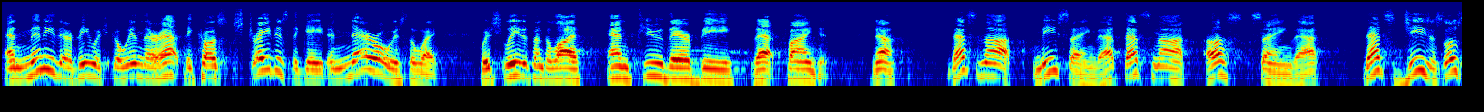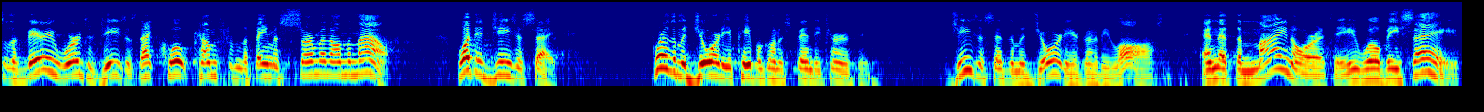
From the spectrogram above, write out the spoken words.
And many there be which go in thereat because straight is the gate and narrow is the way which leadeth unto life and few there be that find it. Now, that's not me saying that. That's not us saying that. That's Jesus. Those are the very words of Jesus. That quote comes from the famous Sermon on the Mount. What did Jesus say? Where are the majority of people going to spend eternity? Jesus said the majority are going to be lost and that the minority will be saved.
